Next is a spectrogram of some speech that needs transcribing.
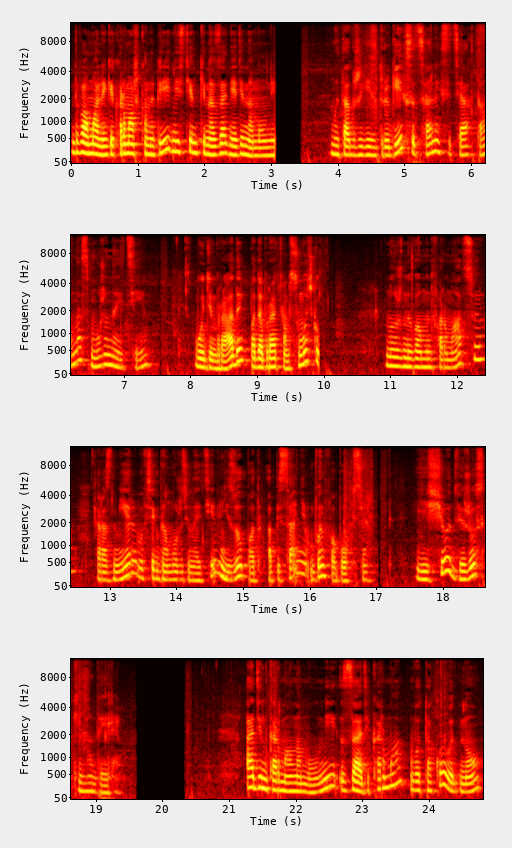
Два маленьких кармашка на передней стенке, на задней один на молнии. Мы также есть в других социальных сетях, там нас можно найти. Будем рады подобрать вам сумочку. Нужную вам информацию, размеры вы всегда можете найти внизу под описанием в инфобоксе. Еще две жесткие модели. Один карман на молнии, сзади карман, вот такое вот дно.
